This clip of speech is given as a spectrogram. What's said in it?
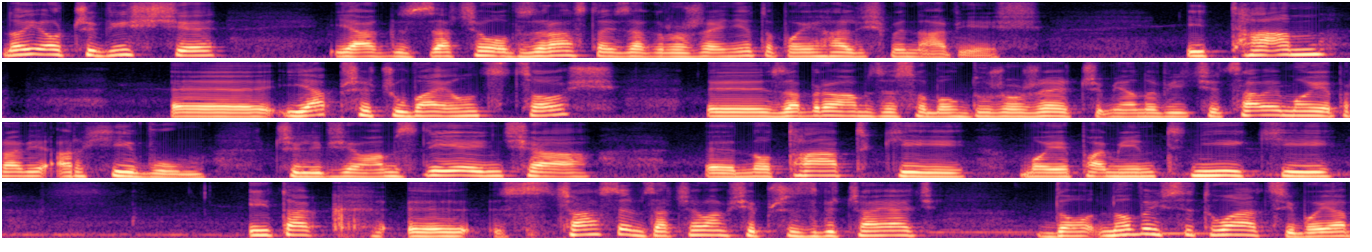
No i oczywiście, jak zaczęło wzrastać zagrożenie, to pojechaliśmy na wieś. I tam e, ja przeczuwając coś, e, zabrałam ze sobą dużo rzeczy, mianowicie całe moje prawie archiwum, czyli wzięłam zdjęcia, e, notatki, moje pamiętniki. I tak y, z czasem zaczęłam się przyzwyczajać do nowej sytuacji, bo ja,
